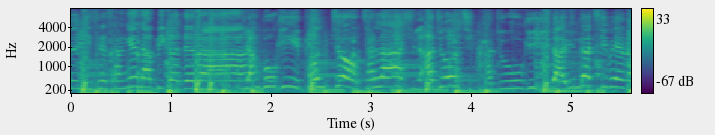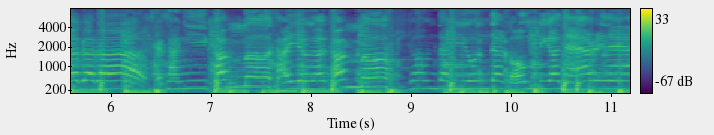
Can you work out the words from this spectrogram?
없는 이 세상에 나비가 되라. 양복이 번쩍 잘라신 아저씨 가족이 기다린다 집에 나가라. 세상이 감모 다이어가 감모 비가 온다 비 온다 건비가 내리네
